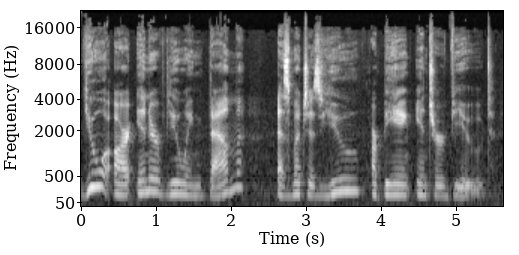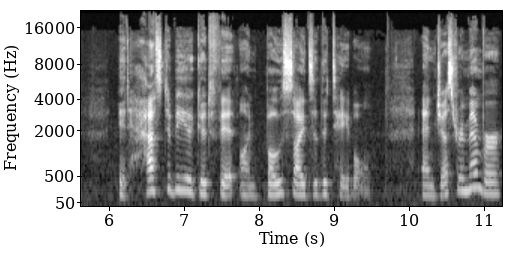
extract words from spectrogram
you are interviewing them as much as you are being interviewed. It has to be a good fit on both sides of the table. And just remember,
